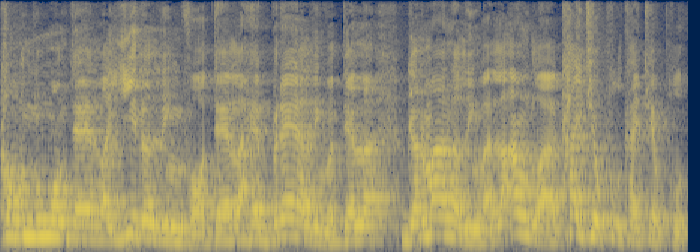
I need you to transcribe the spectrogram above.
komunumon de la jida lingvo, de la hebrea lingvo, de la germana lingvo, la angla, kaj tio plu, kaj tio plu.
